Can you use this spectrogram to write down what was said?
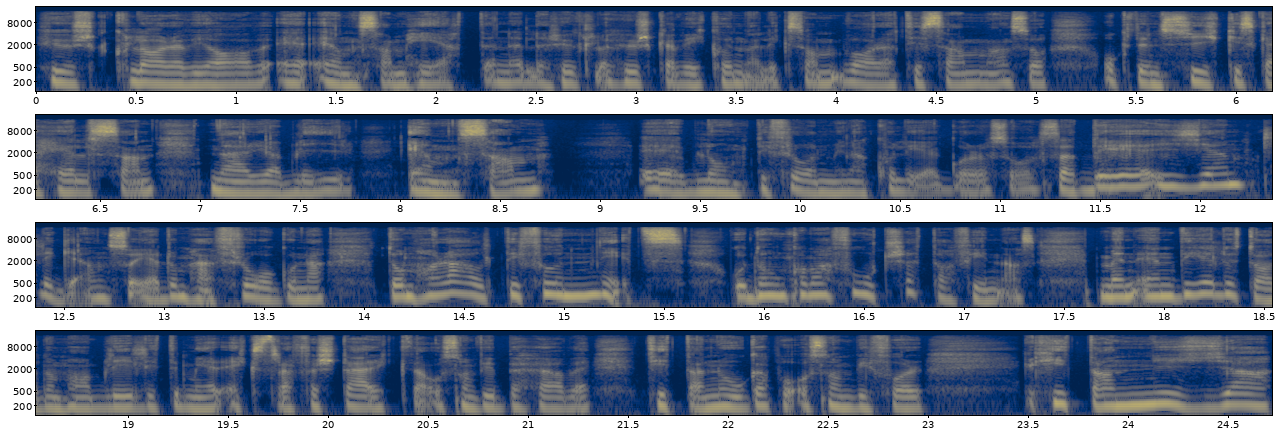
hur klarar vi av eh, ensamheten eller hur, hur ska vi kunna liksom vara tillsammans och, och den psykiska hälsan när jag blir ensam? Eh, långt ifrån mina kollegor och så. Så det är egentligen så är de här frågorna, de har alltid funnits och de kommer att fortsätta att finnas. Men en del utav dem har blivit lite mer extra förstärkta och som vi behöver titta noga på och som vi får hitta nya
